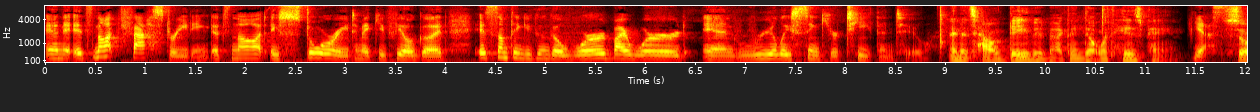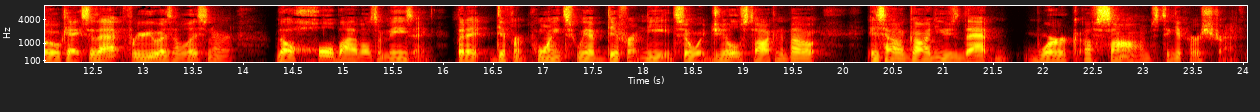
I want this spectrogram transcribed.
and it's not fast reading. It's not a story to make you feel good. It's something you can go word by word and really sink your teeth into. And it's how David back then dealt with his pain. Yes. So, okay, so that for you as a listener, the whole Bible is amazing, but at different points we have different needs. So, what Jill's talking about is how God used that work of Psalms to give her strength.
